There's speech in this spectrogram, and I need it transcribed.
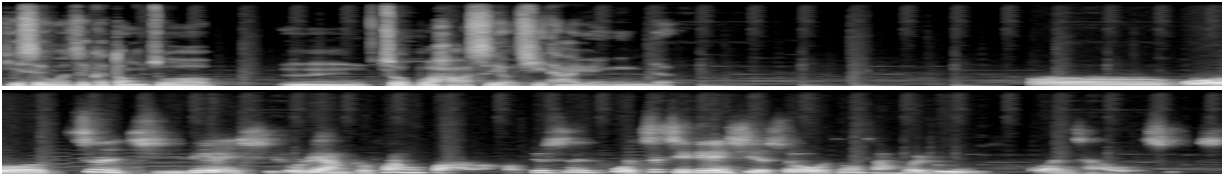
其实我这个动作嗯做不好是有其他原因的。呃，我自己练习有两个方法了哈，就是我自己练习的时候，我通常会录观察我自己。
